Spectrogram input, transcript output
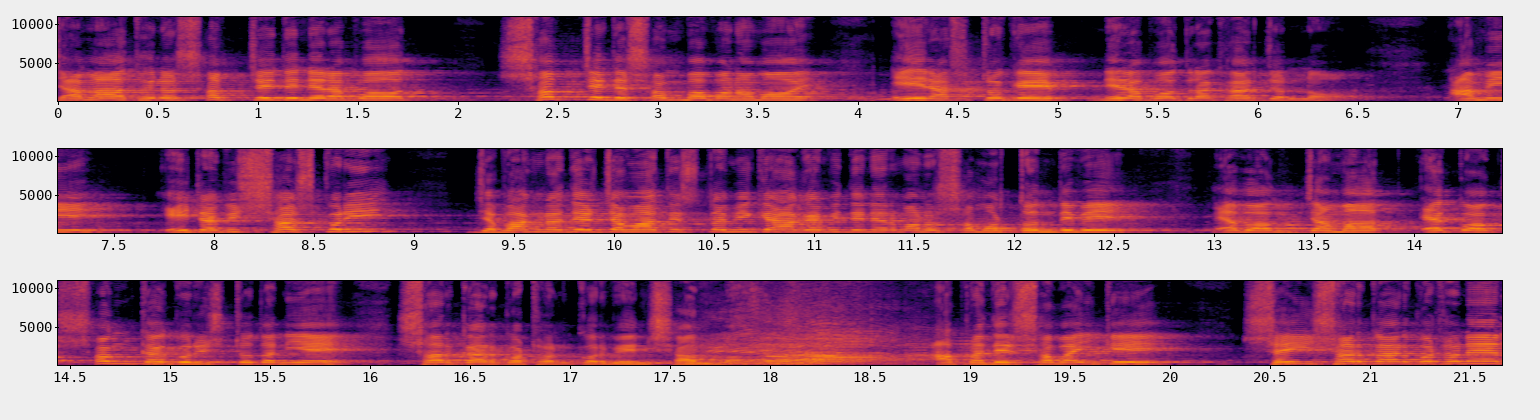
জামাত হলো সবচেয়ে নিরাপদ, সবচেয়ে সম্ভাবনাময় এই রাষ্ট্রকে নিরাপদ রাখার জন্য। আমি এইটা বিশ্বাস করি যে বাংলাদেশ জামাত ইসলামীকে আগামী দিনের মানুষ সমর্থন দিবে এবং জামাত একক সংখ্যাগরিষ্ঠতা নিয়ে সরকার গঠন করবে ইনশাআল্লাহ। আপনাদের সবাইকে সেই সরকার গঠনের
